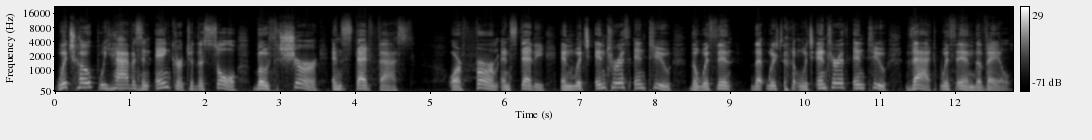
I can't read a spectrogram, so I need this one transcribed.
Which hope we have as an anchor to the soul, both sure and steadfast, or firm and steady, and which entereth into the within that which which entereth into that within the veil.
